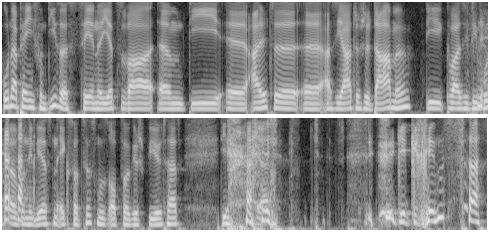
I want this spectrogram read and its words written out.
unabhängig von dieser Szene, jetzt war ähm, die äh, alte äh, asiatische Dame, die quasi die Mutter von dem ersten Exorzismusopfer gespielt hat, die halt gegrinst hat,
